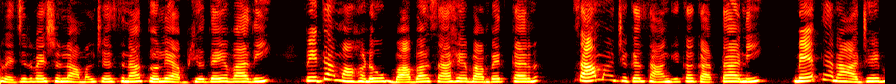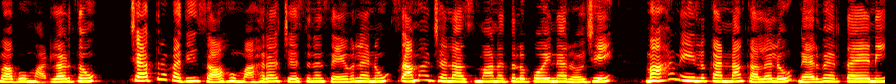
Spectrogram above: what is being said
రిజర్వేషన్లు అమలు చేసిన తొలి అభ్యుదయవాది పితామహుడు బాబాసాహెబ్ అంబేద్కర్ సామాజిక సాంఘిక కర్త అని మేతన అజయ్ బాబు మాట్లాడుతూ ఛత్రపతి సాహు మహారాజ్ చేసిన సేవలను సమాజంలో అసమానతలు పోయిన రోజే మహనీయులు కన్నా కలలు నెరవేరుతాయని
